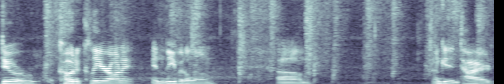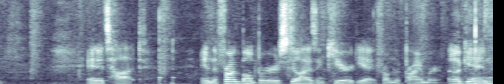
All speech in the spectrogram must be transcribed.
do a coat of clear on it and leave it alone. Um, I'm getting tired and it's hot. And the front bumper still hasn't cured yet from the primer. Again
